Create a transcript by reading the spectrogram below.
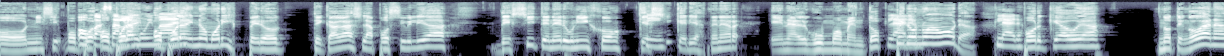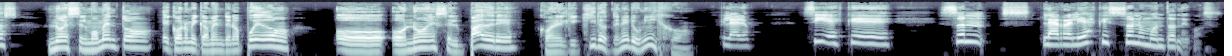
O, ni si- o, O por- o por ahí, o por ahí no morís, pero te cagás la posibilidad de sí tener un hijo que sí, Sí. querías tener en algún momento, Claro. pero no ahora. Claro. Porque ahora no tengo ganas, no es el momento, económicamente no puedo, o, o no es el padre con el que quiero tener un hijo. Claro. Sí, es que son. La realidad es que son un montón de cosas.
